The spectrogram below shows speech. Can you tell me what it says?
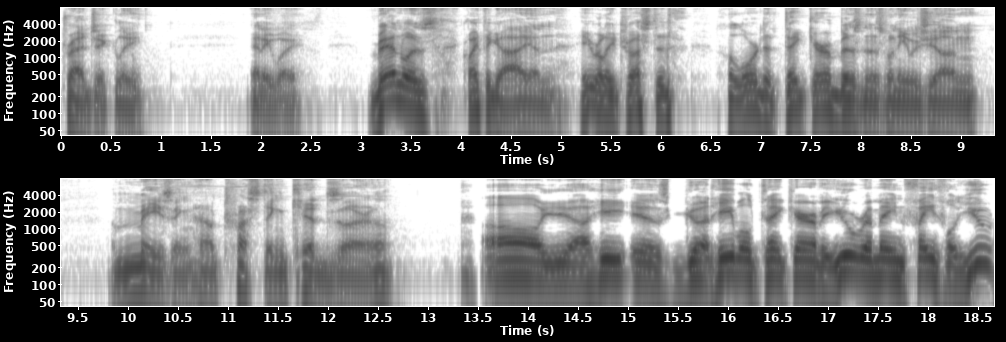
tragically. Anyway, Ben was quite the guy, and he really trusted the Lord to take care of business when he was young. Amazing how trusting kids are, huh? Oh, yeah, he is good. He will take care of you. You remain faithful. You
